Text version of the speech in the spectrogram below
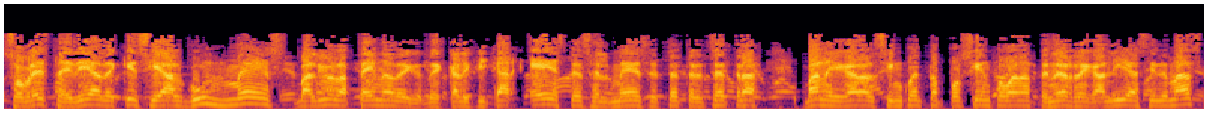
sobre esta idea de que si algún mes valió la pena de, calificar, este es el mes, etcétera, etcétera, van a llegar al 50%, van a tener regalías y demás,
